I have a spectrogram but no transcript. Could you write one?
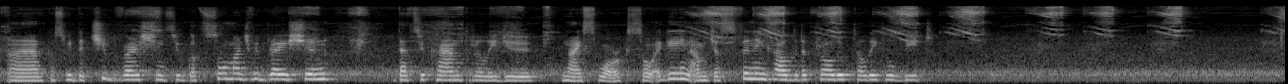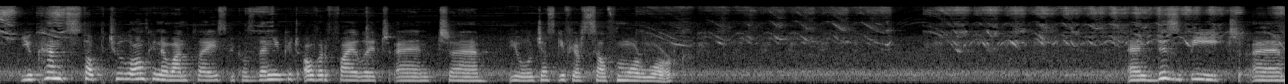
because uh, with the cheap versions you've got so much vibration that you can't really do nice work. So again, I'm just thinning out the product a little bit. You can't stop too long in one place because then you could overfile it and uh, you will just give yourself more work. And this bead, uh,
